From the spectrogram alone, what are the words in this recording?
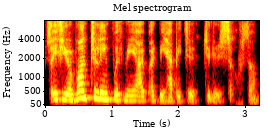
so if you want to link with me, I, would be happy to, to do so. So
